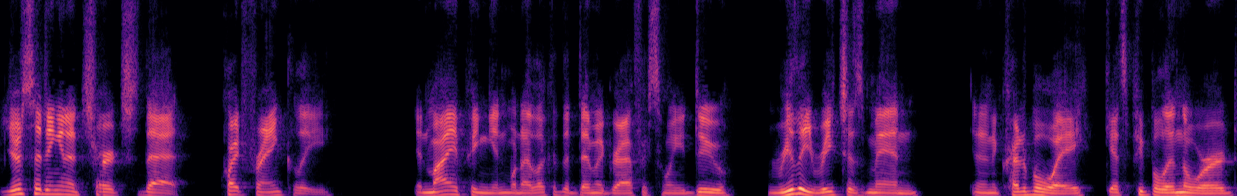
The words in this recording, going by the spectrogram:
you're sitting in a church that quite frankly in my opinion when i look at the demographics and what you do really reaches men in an incredible way gets people in the word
